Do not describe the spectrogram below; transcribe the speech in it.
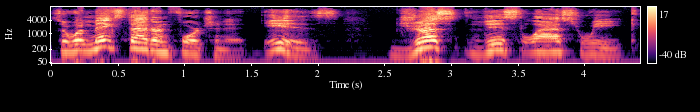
So what makes that unfortunate is just this last week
